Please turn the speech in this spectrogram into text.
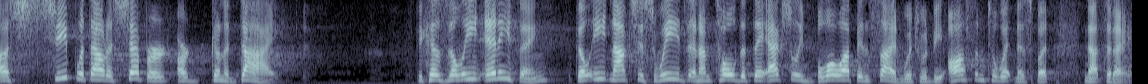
a sheep without a shepherd are going to die because they'll eat anything. They'll eat noxious weeds, and I'm told that they actually blow up inside, which would be awesome to witness, but not today.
